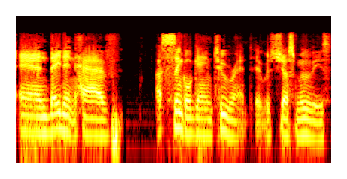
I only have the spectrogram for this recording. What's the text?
and they didn't have a single game to rent. It was just movies.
